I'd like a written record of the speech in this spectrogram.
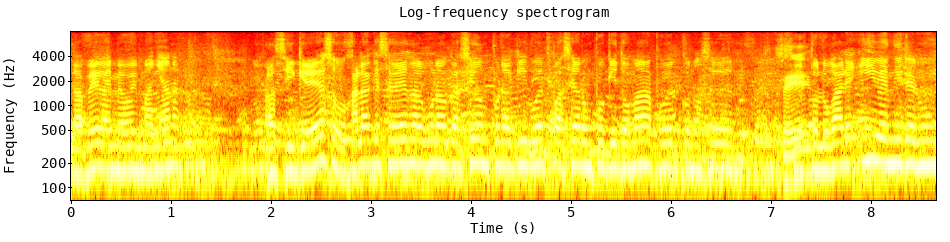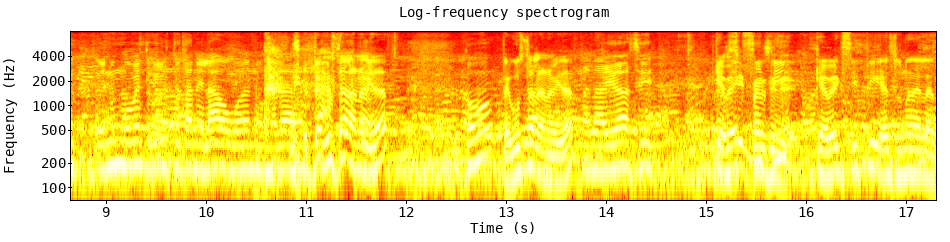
la pega y me voy mañana. Así que eso, ojalá que se dé en alguna ocasión por aquí, poder pasear un poquito más, poder conocer Sí. ciertos lugares y venir en un, en un momento que no esté tan helado, bueno, ojalá. ¿Te gusta la Navidad? ¿Cómo? ¿Te gusta la Navidad? La Navidad, sí. Quebec, sí, pero sí. City, Quebec City es una de las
